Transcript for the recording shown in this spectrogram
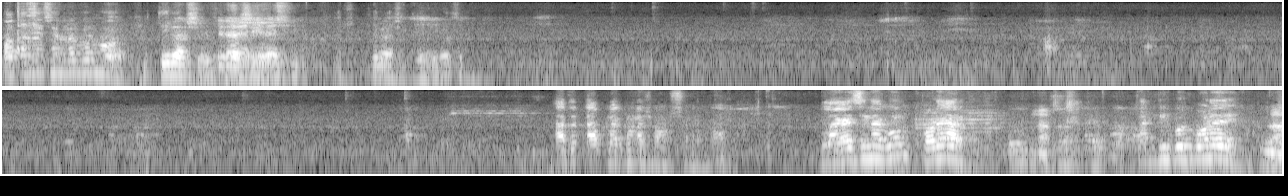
কত করব? তিরাশি। তিরাশি। তিরাশি। ঠিক আছে? হাতে তাপ লাগবে না সমস্যা নেই হ্যাঁ? লাগাইছি না এখন? পরে আর? পর পরে? না।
